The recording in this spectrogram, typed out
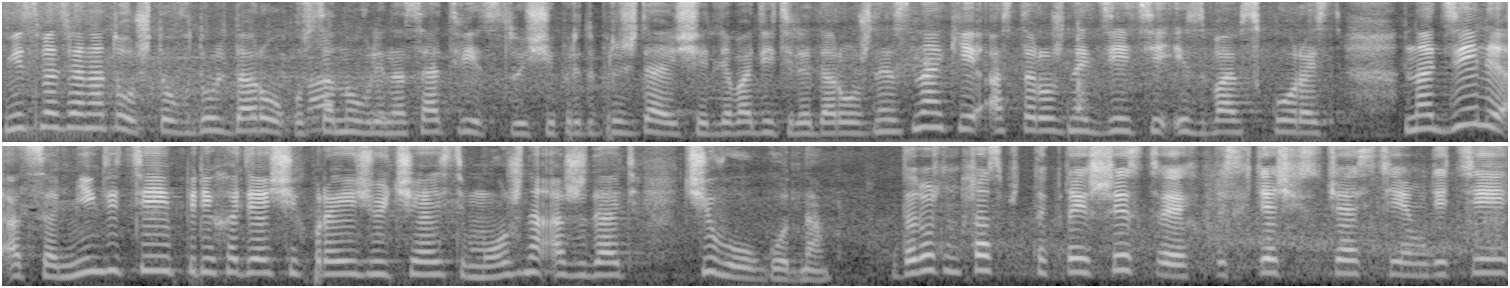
Несмотря на то, что вдоль дорог установлены соответствующие предупреждающие для водителей дорожные знаки «Осторожно, дети, избавь скорость», на деле от самих детей, переходящих проезжую часть, можно ожидать чего угодно. В дорожно-транспортных происшествиях, происходящих с участием детей,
